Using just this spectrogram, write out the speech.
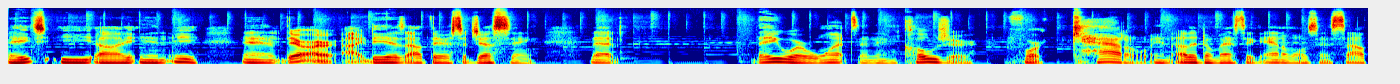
H E I N E. And there are ideas out there suggesting that they were once an enclosure for cattle and other domestic animals in South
